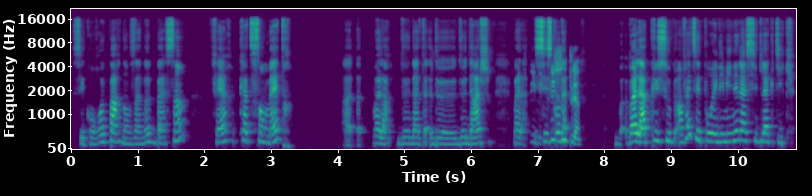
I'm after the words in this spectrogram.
c'est qu'on repart dans un autre bassin faire 400 mètres voilà, de, de, nage. Voilà. c'est plus souple. Voilà, plus souple. En fait, c'est pour éliminer l'acide lactique.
